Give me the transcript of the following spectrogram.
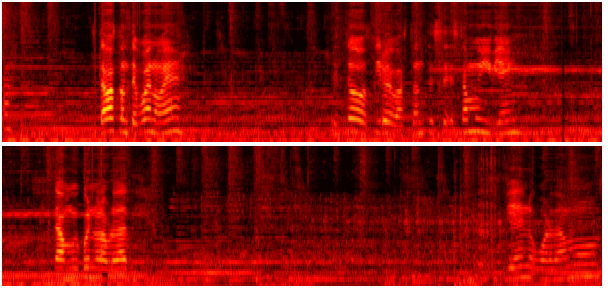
Ah, está bastante bueno, eh. Esto sirve bastante, está muy bien. Está muy bueno, la verdad. Bien, lo guardamos.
